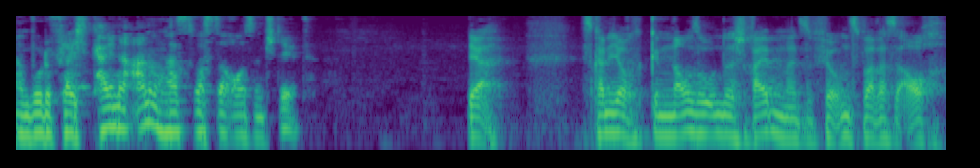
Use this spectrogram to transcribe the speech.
ähm, wo du vielleicht keine Ahnung hast, was daraus entsteht. Ja, das kann ich auch genauso unterschreiben. Also für uns war das auch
